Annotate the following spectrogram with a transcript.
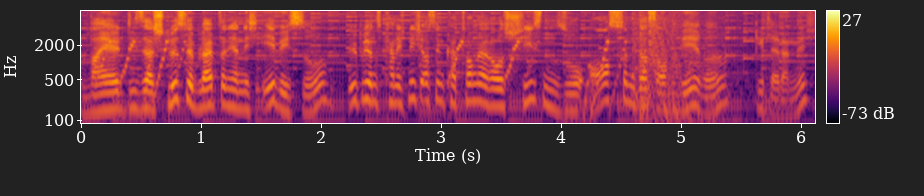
Weil dieser Schlüssel bleibt dann ja nicht ewig so. Übrigens kann ich nicht aus dem Karton heraus schießen, so awesome das auch wäre. Geht leider nicht.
